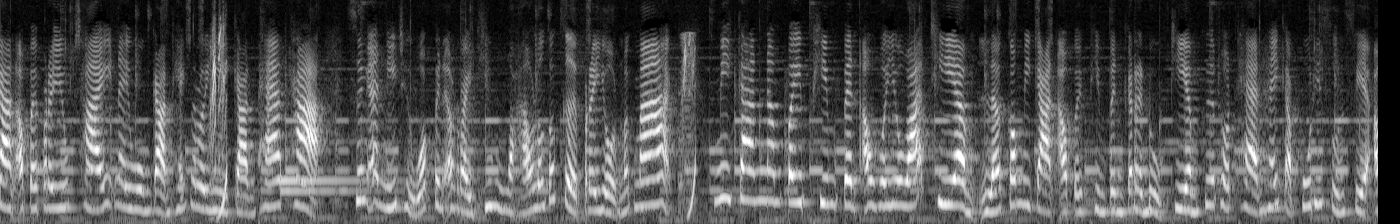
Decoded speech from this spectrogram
การเอาไปประยุกต์ใช้ในวงการเทคโนโลยีการแพทย์ค่ะ ซึ่งอันนี้ถือว่าเป็นอะไรที่ว้าวแล้วก็เกิดประโยชน์มากๆ มีการนำไปพิมพ์เป็นอวัยวะเทียม แล้วก็มีการเอาไปพิมพ์เป็นกระดูกเทียม เพื่อทดแทนให้กับผู้ที่สูญเสียอ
